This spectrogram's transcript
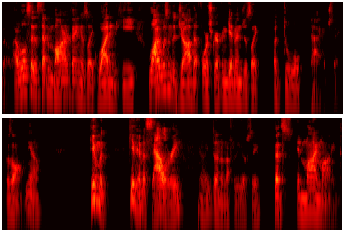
though. I will say the Stephan Bonnar thing is like, why didn't he? Why wasn't the job that Forrest Griffin given just like a dual package thing? That's all. You know, give him a give him a salary. You know, he's done enough for the UFC. That's in my mind.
